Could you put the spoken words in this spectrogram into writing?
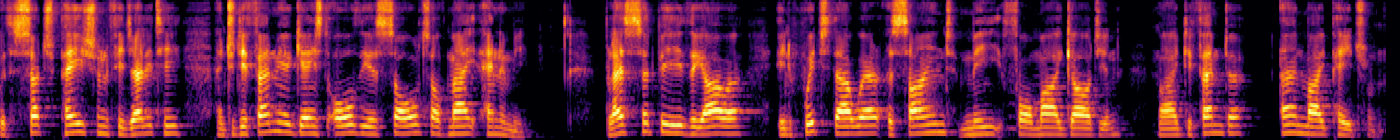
with such patient fidelity and to defend me against all the assaults of my enemy. Blessed be the hour in which thou wert assigned me for my guardian, my defender, and my patron.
